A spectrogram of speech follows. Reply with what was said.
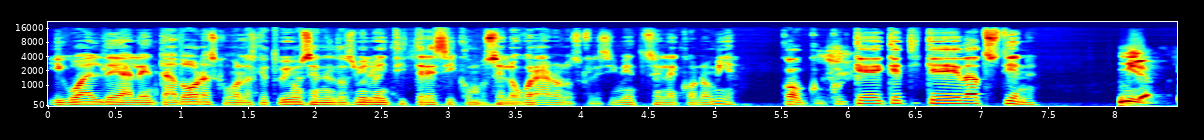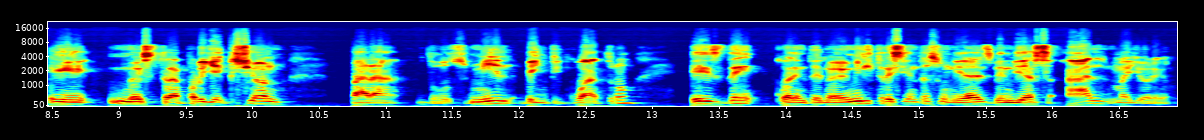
igual de alentadoras como las que tuvimos en el 2023 y cómo se lograron los crecimientos en la economía ¿qué, datos tienen? Mira, eh, nuestra proyección para 2024 es de 49.300 unidades vendidas al mayoreo,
